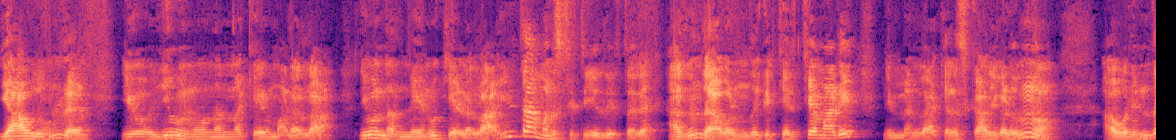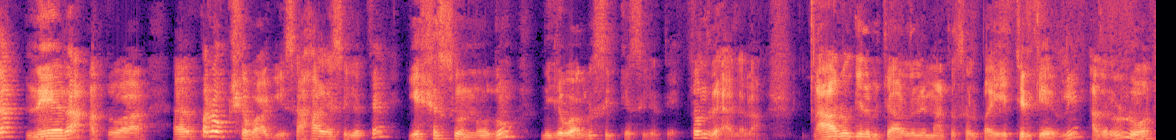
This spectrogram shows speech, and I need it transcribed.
ಯಾವುದು ಅಂದರೆ, ಇವ, ಇವನು ನನ್ನ ಕೇರ್ ಮಾಡಲ್ಲ ಇವನು ನನ್ನೇನು ಕೇಳಲ್ಲ, ಇಂಥ ಮನಸ್ಥಿತಿಯಲ್ಲಿರ್ತಾರೆ. ಆದ್ದರಿಂದ ಅವರೊಂದಿಗೆ ಚರ್ಚೆ ಮಾಡಿ, ನಿಮ್ಮೆಲ್ಲ ಕೆಲಸ ಕಾರ್ಯಗಳನ್ನು ಅವರಿಂದ ನೇರ ಅಥವಾ ಪರೋಕ್ಷವಾಗಿ ಸಹಾಯ ಸಿಗುತ್ತೆ, ಯಶಸ್ಸು ಅನ್ನೋದು ನಿಜವಾಗ್ಲೂ ಸಿಕ್ಕೇ ಸಿಗುತ್ತೆ. ತೊಂದರೆ ಆಗಲ್ಲ. ಆರೋಗ್ಯದ ವಿಚಾರದಲ್ಲಿ ಮಾತ್ರ ಸ್ವಲ್ಪ ಎಚ್ಚರಿಕೆ ಇರಲಿ. ಅದರಲ್ಲೂ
